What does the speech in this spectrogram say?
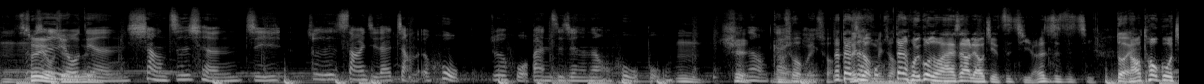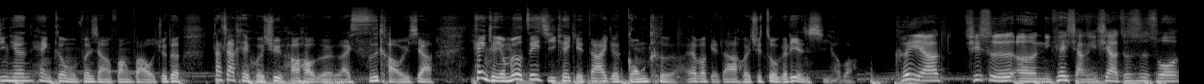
嗯嗯、所以有点像之前集就是上一集在讲的互补。就是伙伴之间的那种互补，嗯，是那种感觉，没错没错。那但是但回过头还是要了解自己，认识自己。对。然后透过今天 Hank 跟我们分享的方法，我觉得大家可以回去好好的来思考一下。Hank 有没有这一集可以给大家一个功课啊？要不要给大家回去做个练习，好不好？可以啊。其实呃，你可以想一下，就是说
